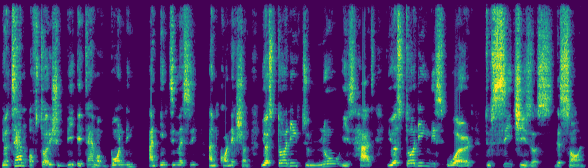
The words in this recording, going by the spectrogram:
Your time of study should be a time of bonding and intimacy and connection. You're studying to know his heart. You're studying this word to see Jesus, the Son.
